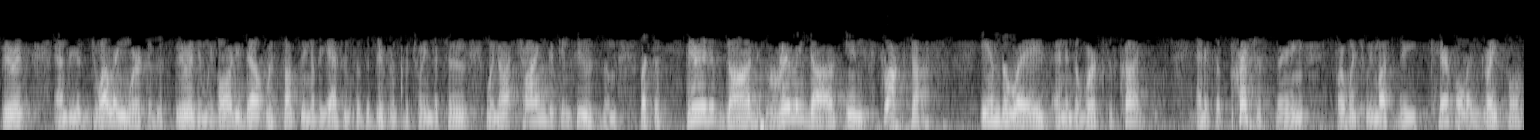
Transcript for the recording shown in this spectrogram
Spirit and the indwelling work of the Spirit, and we've already dealt with something of the essence of the difference between the two. We're not trying to confuse them, but the Spirit of God really does instruct us in the ways and in the works of Christ. And it's a precious thing for which we must be careful and grateful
